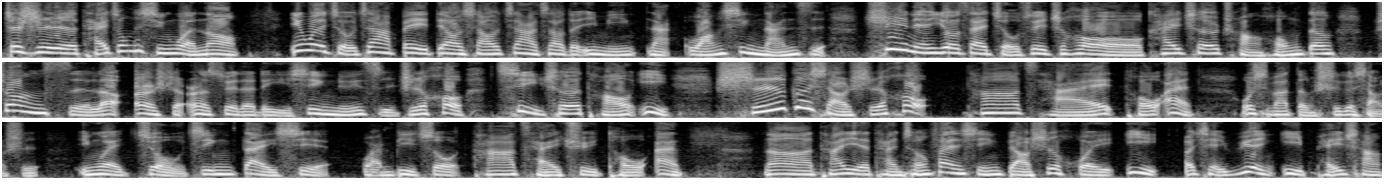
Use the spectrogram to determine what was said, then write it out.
这是台中的新闻哦，因为酒驾被吊销驾照的一名男王姓男子，去年又在酒醉之后开车闯红灯，撞死了二十二岁的李姓女子之后，弃车逃逸，十个小时后。他才投案，为什么要等十个小时？因为酒精代谢完毕之后，他才去投案。那他也坦诚犯行，表示悔意，而且愿意赔偿，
